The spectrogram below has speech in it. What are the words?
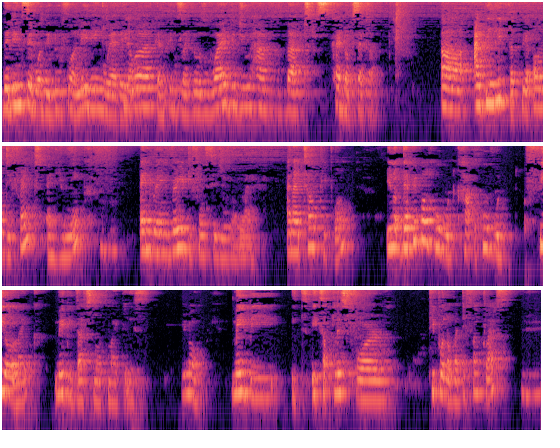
they didn't say what they do for a living, where they No. work, and things like those. Why did you have that kind of setup? Uh, I believe that we are all different and unique, and we're in very different stages of life. And I tell people, you know, there are people who would who would feel like maybe that's not my place. You know, maybe it's it's a place for people of a different class, mm-hmm.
